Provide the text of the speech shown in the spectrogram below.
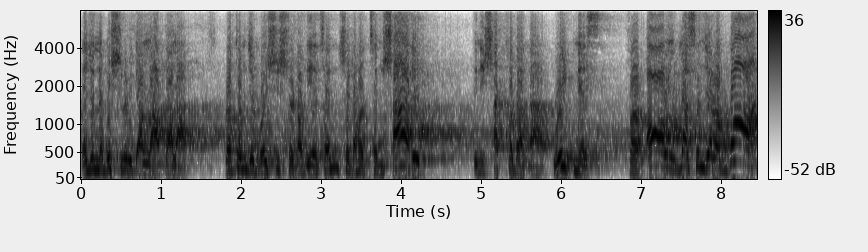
এই এজন্য বিশ্বনবীকে আল্লাহ তালা প্রথম যে বৈশিষ্ট্যটা দিয়েছেন, সেটা হচ্ছেন শাহিদ। তিনি সাক্ষ্যদাতা, witness for all messenger of God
